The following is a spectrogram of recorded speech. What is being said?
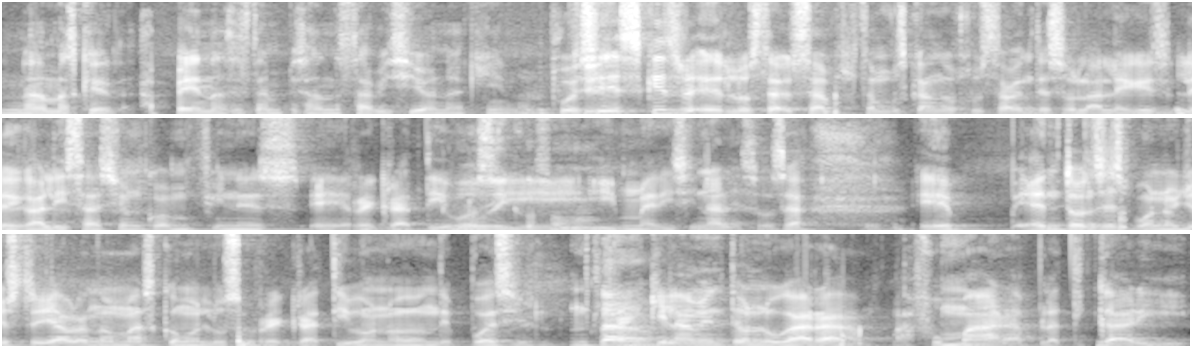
nada más que apenas está empezando esta visión aquí no pues sí, es que eh, lo están buscando justamente eso la legalización con fines eh, recreativos y medicinales. O sea, eh, entonces, bueno, yo estoy hablando más como el uso recreativo, ¿no? Donde puedes ir tranquilamente a un lugar a, fumar, a platicar y,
